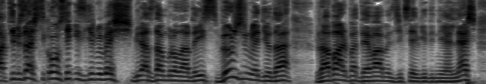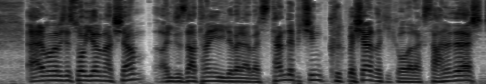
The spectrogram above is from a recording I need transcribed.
Vaktimizi açtık 18.25. Birazdan buralardayız. Virgin Radio'da Rabarba devam edecek sevgili dinleyenler. Erman Arıca Soy yarın akşam Ali Rıza Tanyeli ile beraber stand-up için 45'er dakika olarak sahnedeler.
